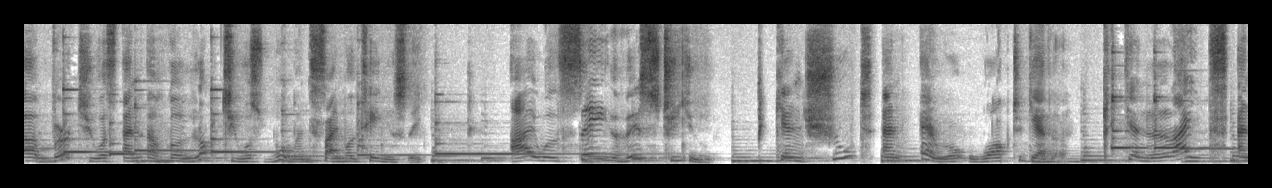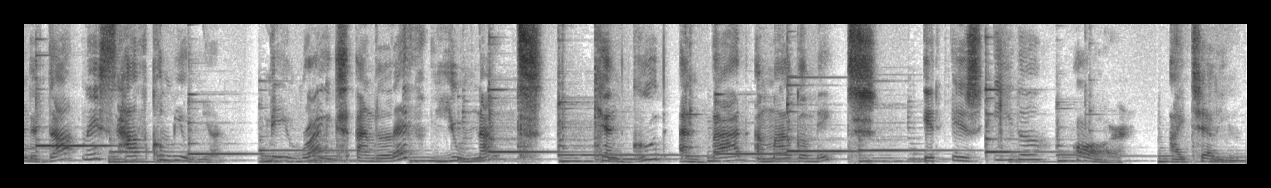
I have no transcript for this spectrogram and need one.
a virtuous and a voluptuous woman simultaneously? I will say this to you Can truth and error walk together? Can light and darkness have communion? May right and left unite? Can good and bad amalgamate? It is either or, I tell you.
